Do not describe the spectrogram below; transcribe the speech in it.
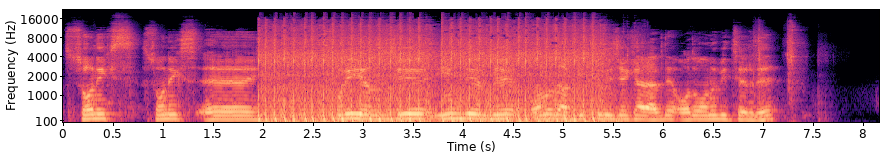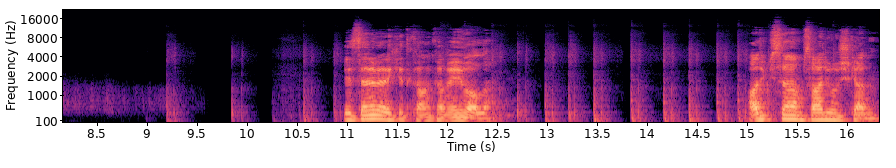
Sonix, Sonix e, Free indirdi. Onu da bitirecek herhalde. O da onu bitirdi. Kesene bereket kankam eyvallah. Aleykümselam Salih hoş geldin.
